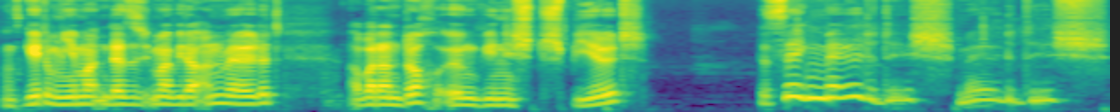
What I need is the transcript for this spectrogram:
Es geht um jemanden, der sich immer wieder anmeldet aber dann doch irgendwie nicht spielt. Deswegen melde dich, melde dich.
